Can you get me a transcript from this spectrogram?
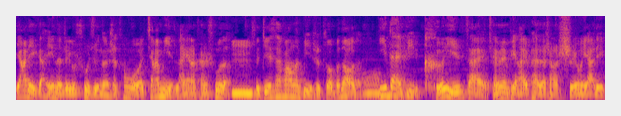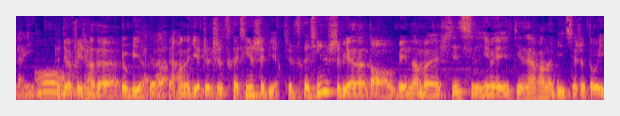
压力感应的这个数据呢是通过加密蓝牙传输的，嗯所以第三方的笔是做不到的。哦一代笔可以在全面屏 iPad 上使用压力感应，哦这就非常的牛逼了，对吧？然后呢，也支持侧倾识别。其实侧倾识别呢倒没那么稀奇，因为第三方的笔其实都已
